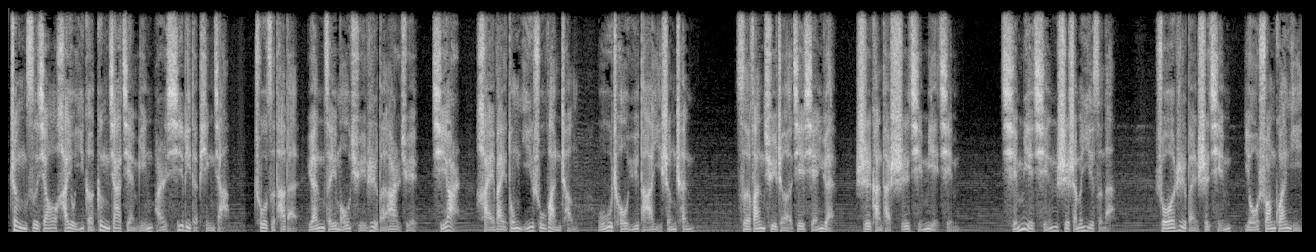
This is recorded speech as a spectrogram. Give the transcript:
郑思肖还有一个更加简明而犀利的评价，出自他的《元贼谋取日本二绝》，其二：海外东夷数万城，无愁于达以生嗔。此番去者皆嫌怨，是看他识秦灭秦。秦灭秦是什么意思呢？说日本是秦有双关意：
